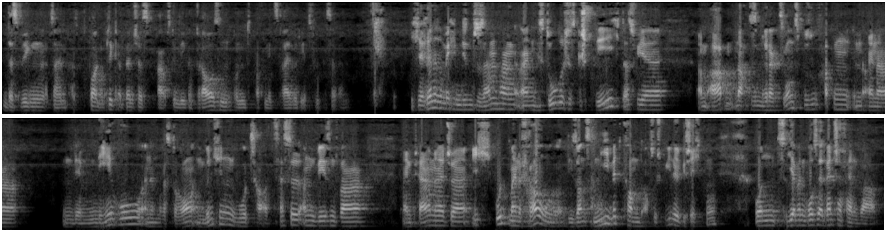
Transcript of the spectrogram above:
Und deswegen seien also Point-and-Click-Adventures aus dem Weg nach draußen und auf Netz 3 würde jetzt viel besser werden. Ich erinnere mich in diesem Zusammenhang an ein historisches Gespräch, das wir am Abend nach diesem Redaktionsbesuch hatten in einer in dem Nero, einem Restaurant in München, wo Charles Cecil anwesend war, ein PR-Manager, ich und meine Frau, die sonst nie mitkommt auf so Spielegeschichten und die aber ein großer Adventure-Fan war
